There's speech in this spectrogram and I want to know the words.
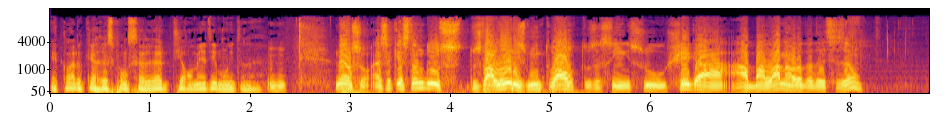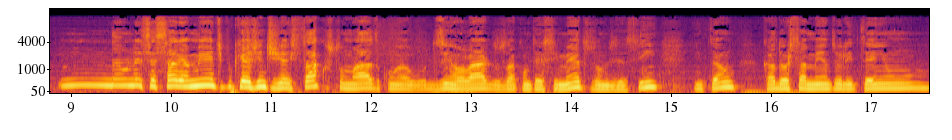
é claro que a responsabilidade te aumenta muito, né? Uhum. Nelson, essa questão dos, dos valores muito altos, assim, isso chega a, a abalar na hora da decisão? Não necessariamente, porque a gente já está acostumado com o desenrolar dos acontecimentos, vamos dizer assim. Então, cada orçamento ele tem um,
